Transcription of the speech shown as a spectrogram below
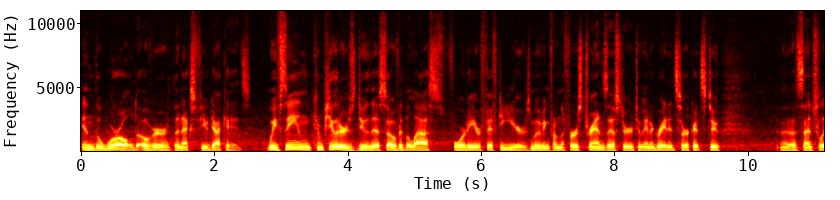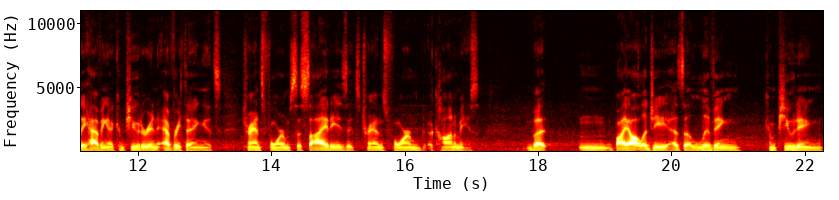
in the world over the next few decades. We've seen computers do this over the last 40 or 50 years, moving from the first transistor to integrated circuits to essentially having a computer in everything. It's transformed societies, it's transformed economies. But mm, biology as a living, computing,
